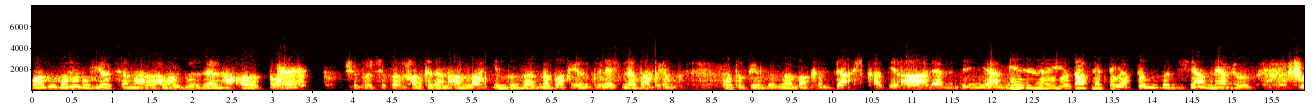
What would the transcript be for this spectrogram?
Bazı zaman oluyor semalara gözlerine ağıt doluyor. Şıfır şıfır halkıdan Allah yıldızlarına bakıyorsun, güneşine bakıyorsun kutup yıldızına bakın başka bir alem dünya. Biz e, gaflette yaptığımızda bir şey anlayamıyoruz. Şu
